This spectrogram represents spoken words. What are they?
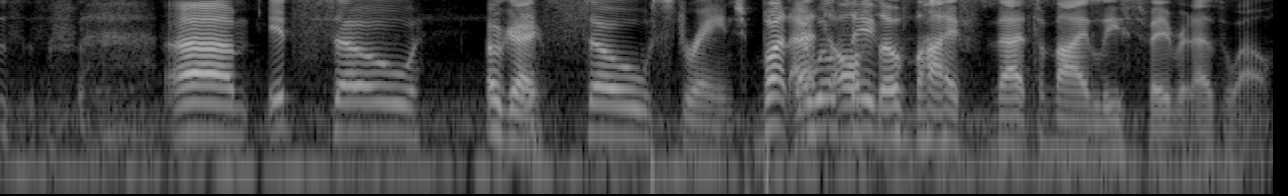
um, it's so Okay. it's so strange. But I That's will say, also my that's my least favorite as well.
